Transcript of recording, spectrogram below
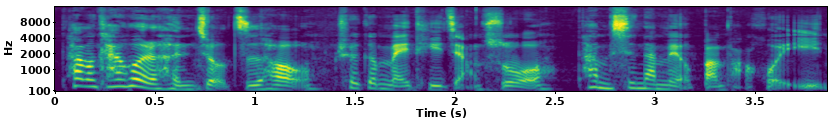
他们开会了很久之后，却跟媒体讲说，他们现在没有办法回应。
